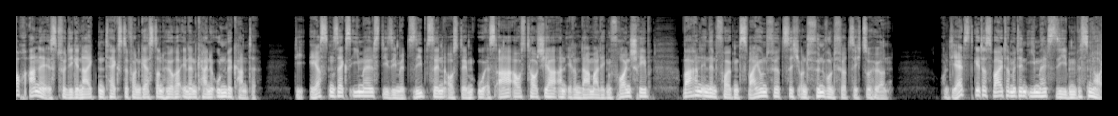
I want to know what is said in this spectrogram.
Auch Anne ist für die geneigten Texte von gestern HörerInnen keine Unbekannte. Die ersten sechs E-Mails, die sie mit 17 aus dem USA-Austauschjahr an ihren damaligen Freund schrieb, waren in den Folgen 42 und 45 zu hören. Und jetzt geht es weiter mit den E-Mails 7 bis 9.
